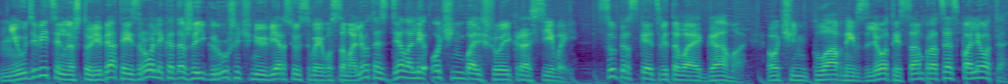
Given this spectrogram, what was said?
Неудивительно, что ребята из ролика даже игрушечную версию своего самолета сделали очень большой и красивой. Суперская цветовая гамма, очень плавный взлет и сам процесс полета.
